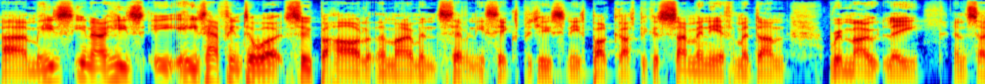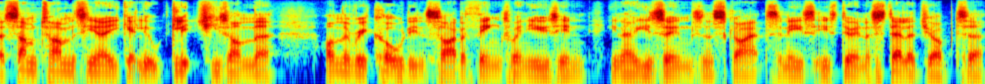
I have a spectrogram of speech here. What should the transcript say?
Um, he's, you know, he's he's having to work super hard at the moment. 76 producing his podcast because so many of them are done remotely, and so sometimes you know you get little glitches on the on the recording side of things when using you know your Zooms and Skypes, and he's he's doing a stellar job to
